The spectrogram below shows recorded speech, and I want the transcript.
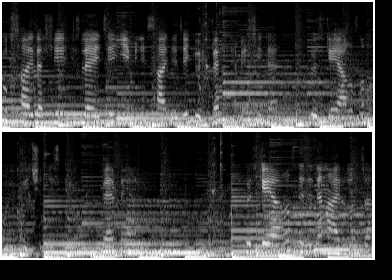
Çok sayıdaki izleyici Yemin'i sadece Gökberk Demirci diziden ayrılınca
